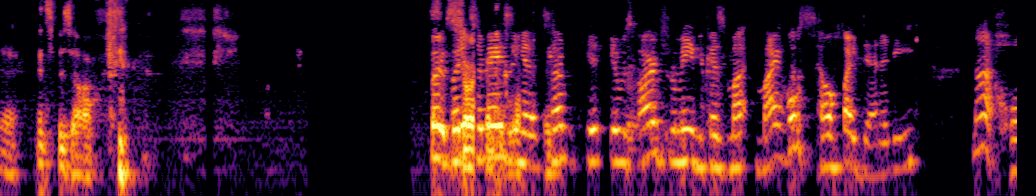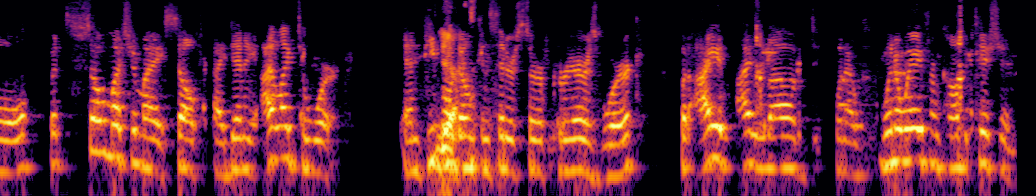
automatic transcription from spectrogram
yeah, it's bizarre. But but Sorry. it's amazing, and it's it, it was hard for me because my my whole self identity, not whole, but so much of my self identity, I like to work, and people Yeah. don't consider surf career as work. But I I loved when I went away from competition,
